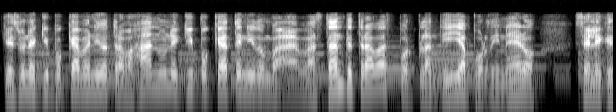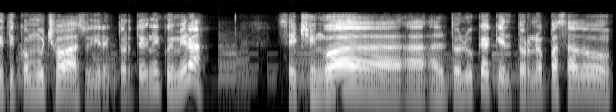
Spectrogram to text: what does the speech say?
que es un equipo que ha venido trabajando, un equipo que ha tenido ba- bastante trabas por plantilla, por dinero. Se le criticó mucho a su director técnico y mira, se chingó a- al Toluca que el torneo pasado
